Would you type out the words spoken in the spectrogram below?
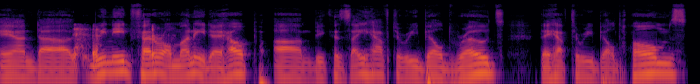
And uh, we need federal money to help um, because they have to rebuild roads, they have to rebuild homes,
